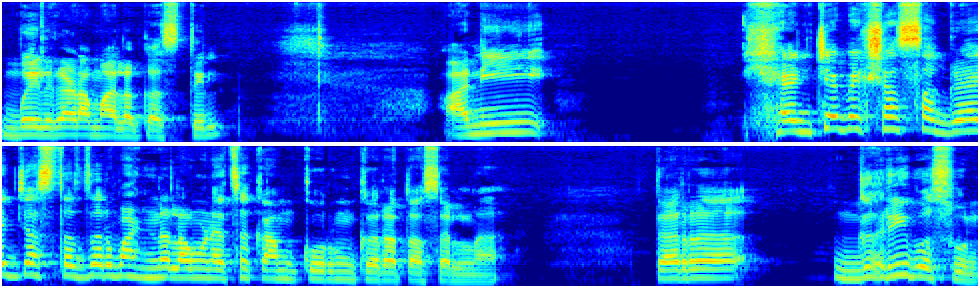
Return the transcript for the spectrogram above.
बैलगाडा मालक असतील. आणि ह्यांच्यापेक्षा सगळ्यात जास्त जर भांडणं लावण्याचं काम करून करत असेल ना तर घरी बसून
